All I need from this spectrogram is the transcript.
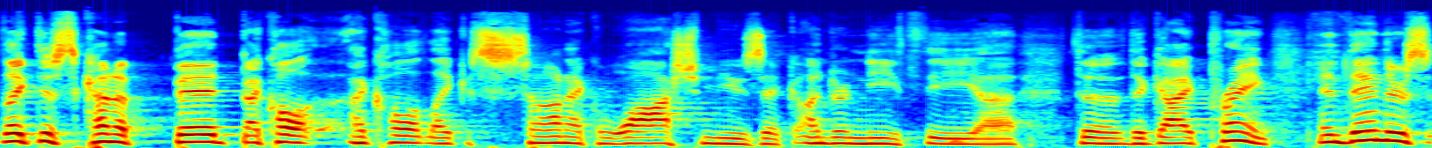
like this kind of bed. I call it I call it like sonic wash music underneath the uh, the the guy praying, and then there's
